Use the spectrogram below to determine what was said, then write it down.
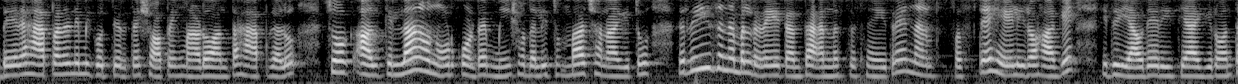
ಬೇರೆ ಆ್ಯಪ್ ಅಂದರೆ ನಿಮಗೆ ಗೊತ್ತಿರುತ್ತೆ, ಶಾಪಿಂಗ್ ಮಾಡೋ ಅಂಥ ಆ್ಯಪ್ಗಳು. ಸೊ, ಅದಕ್ಕೆಲ್ಲ ನಾವು ನೋಡಿಕೊಂಡ್ರೆ ಮೀಶೋದಲ್ಲಿ ತುಂಬ ಚೆನ್ನಾಗಿತ್ತು. ರೀಸನಬಲ್ ರೇಟ್ ಅಂತ ಅನ್ನಿಸ್ತು ಸ್ನೇಹಿತರೆ, ನಾನು ಫಸ್ಟೇ ಹೇಳಿರೋ ಹಾಗೆ ಇದು ಯಾವುದೇ ರೀತಿಯಾಗಿರುವಂಥ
